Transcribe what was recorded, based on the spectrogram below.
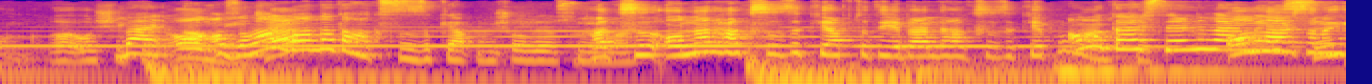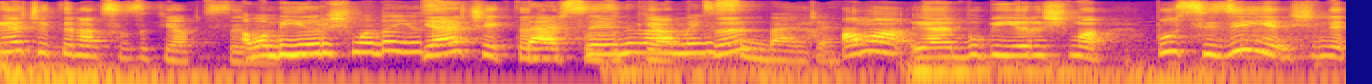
olmaz. O, o şekilde Ben o olmayacak. zaman bana da haksızlık yapmış oluyorsun. ama. Haksız, onlar haksızlık yaptı diye ben de haksızlık yapamam Ama ki. derslerini Onlar vermelisin. sana gerçekten haksızlık yaptı senin. Ama bir yarışmadayız. gerçekten Derslerini haksızlık vermelisin yaptı. bence. Ama yani bu bir yarışma. Bu sizin ya- şimdi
